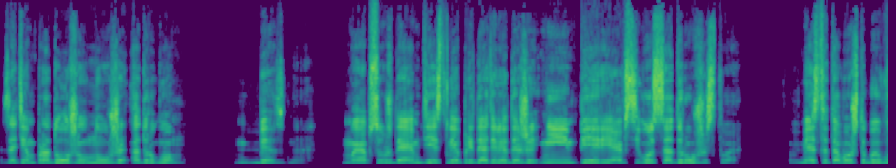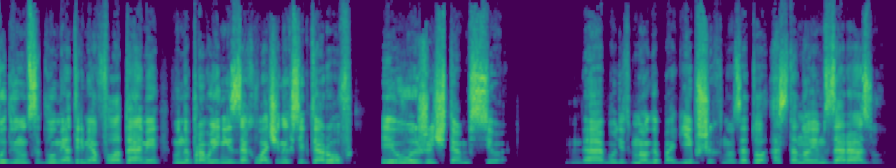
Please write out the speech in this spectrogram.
Затем продолжил, но уже о другом. «Бездна. Мы обсуждаем действия предателя даже не империи, а всего Содружества. Вместо того, чтобы выдвинуться двумя-тремя флотами в направлении захваченных секторов и выжечь там все. Да, будет много погибших, но зато остановим заразу.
